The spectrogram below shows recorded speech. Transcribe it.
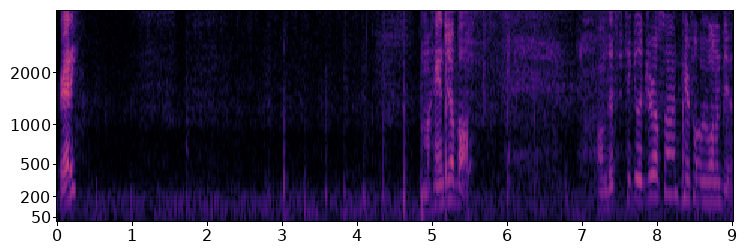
ready? I'm gonna hand you a ball. On this particular drill, son, here's what we wanna do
